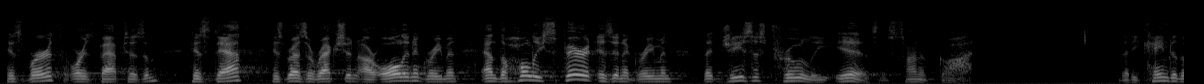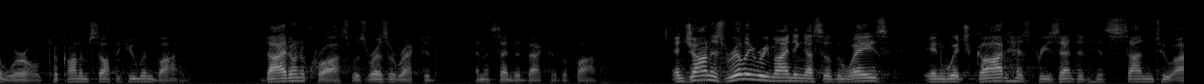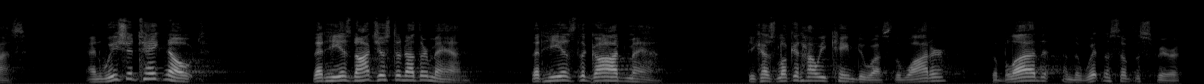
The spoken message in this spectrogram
His birth or his baptism, his death, his resurrection are all in agreement, and the Holy Spirit is in agreement that Jesus truly is the Son of God. That he came to the world, took on himself a human body, died on a cross, was resurrected, and ascended back to the Father. And John is really reminding us of the ways in which God has presented his Son to us. And we should take note that he is not just another man, that he is the God man. Because look at how he came to us the water, the blood, and the witness of the Spirit.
